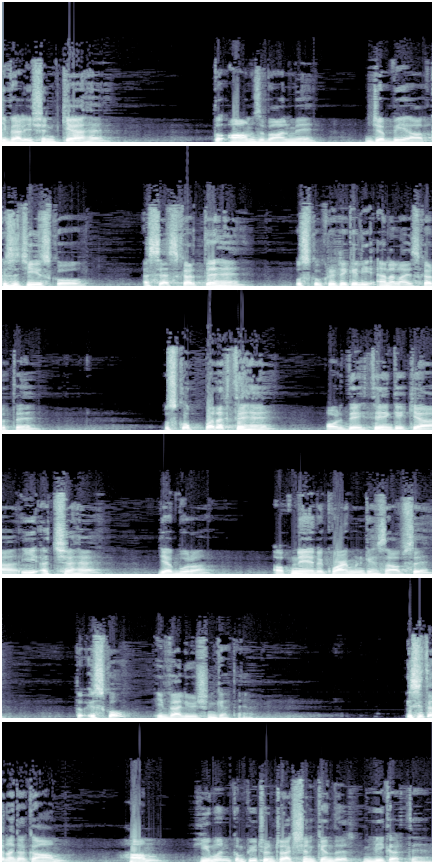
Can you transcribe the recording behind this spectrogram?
ایویلیشن کیا ہے تو عام زبان میں جب بھی آپ کسی چیز کو اسیس کرتے ہیں اس کو کریٹیکلی انالائز کرتے ہیں اس کو پرکھتے ہیں اور دیکھتے ہیں کہ کیا یہ اچھا ہے یا برا اپنے ریکوائرمنٹ کے حساب سے تو اس کو ایویلیویشن کہتے ہیں اسی طرح کا کام ہم ہیومن کمپیوٹر انٹریکشن کے اندر بھی کرتے ہیں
